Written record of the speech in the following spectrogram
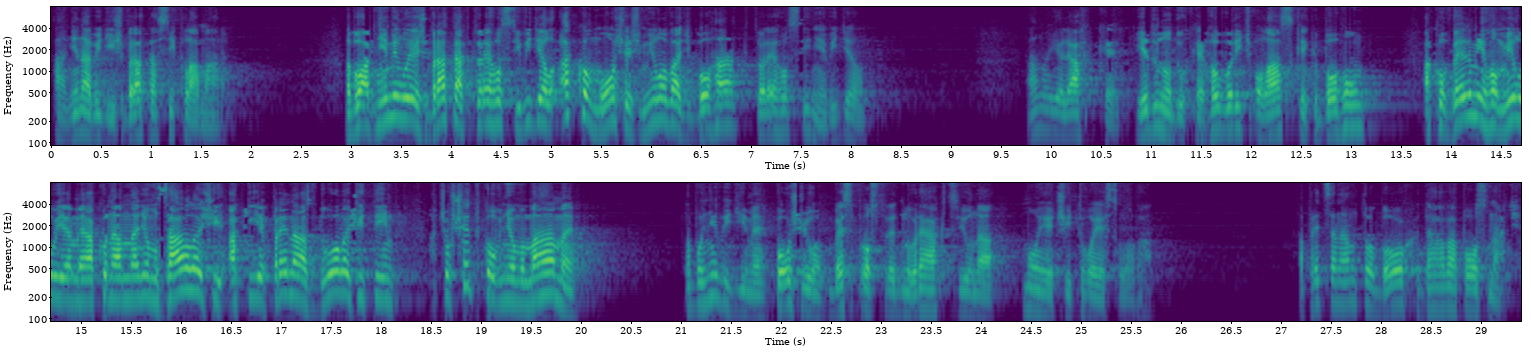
a nenavidíš brata, si klamár. Lebo ak nemiluješ brata, ktorého si videl, ako môžeš milovať Boha, ktorého si nevidel? Áno, je ľahké, jednoduché hovoriť o láske k Bohu, ako veľmi ho milujeme, ako nám na ňom záleží, aký je pre nás dôležitým a čo všetko v ňom máme. Lebo nevidíme Božiu bezprostrednú reakciu na moje či tvoje slova. A predsa nám to Boh dáva poznať.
